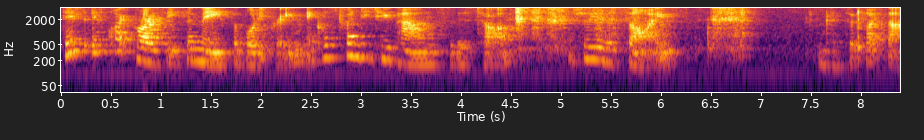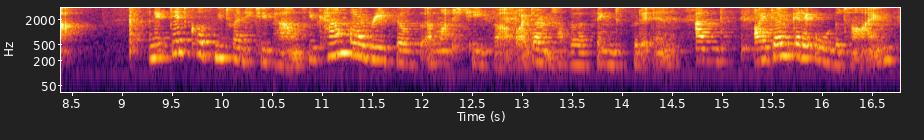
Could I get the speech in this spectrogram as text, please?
This is quite pricey for me for body cream. It costs 22 pounds for this tub. I'll show you the size. Okay, so it's like that. And it did cost me 22 pounds. You can buy refills that are much cheaper, but I don't have a thing to put it in. And I don't get it all the time,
